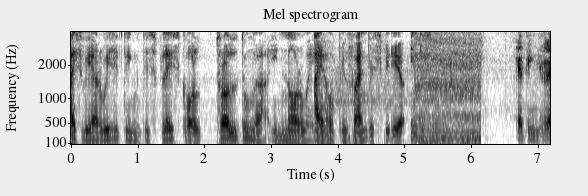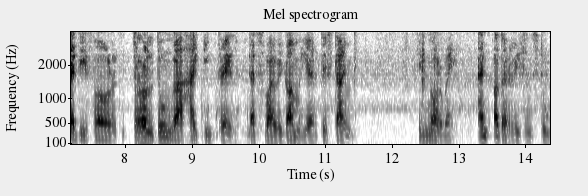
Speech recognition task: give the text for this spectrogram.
Guys, we are visiting this place called Trolltunga in Norway. I hope you find this video interesting. Getting ready for Trolltunga hiking trail. That's why we come here this time in Norway. And other reasons too.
